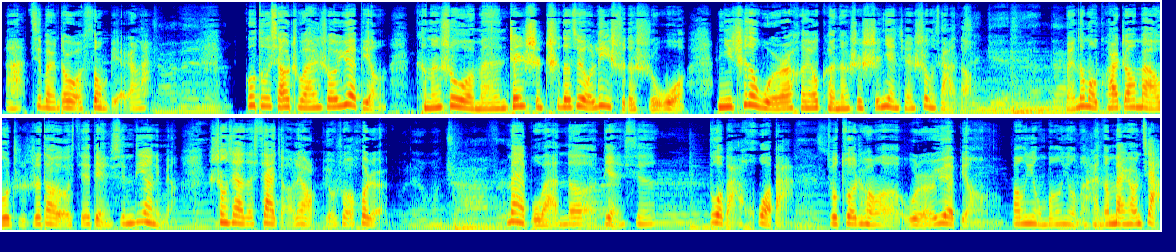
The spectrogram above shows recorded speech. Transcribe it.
啊，基本上都是我送别人了。孤独小楚安说：“月饼可能是我们真实吃的最有历史的食物，你吃的五仁很有可能是十年前剩下的，没那么夸张吧？我只知道有些点心店里面剩下的下脚料，比如说或者。”卖不完的点心，剁把货吧，就做成了五仁月饼，梆硬梆硬的，还能卖上价。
